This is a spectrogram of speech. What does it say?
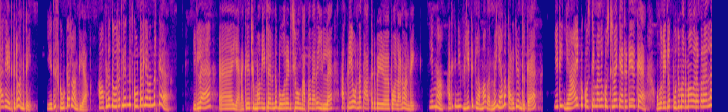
அதை எடுத்துட்டு வந்துட்டேன். எது ஸ்கூட்டர்ல வந்தியா அவ்வளோ தூரத்துல இருந்து ஸ்கூட்டர்ல வந்திருக்க? இல்ல எனக்கு சும்மா வீட்ல இருந்து போர் அடிச்சு உங்க அப்பா வேற இல்ல. அப்படியே ஒன்ன பார்த்துட்டு போய் போலான்னு வந்தேன். இம்மா அதுக்கு நீ வீட்டுக்குலாமா வரணும்? ஏமா கடைக்கு வந்திருக்க? இது ஏன் இப்ப கொஸ்டின் மேல கொஸ்டினா கேட்டுட்டே இருக்க? உங்க வீட்டில் புது மருமா வர போறல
